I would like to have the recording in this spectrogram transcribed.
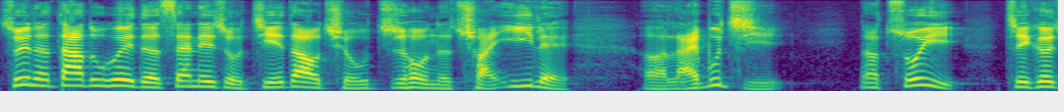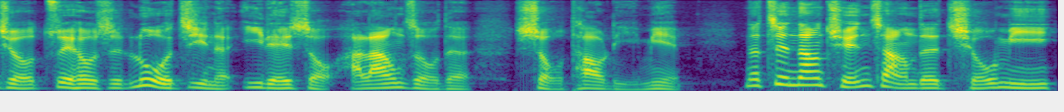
所以呢，大都会的三垒手接到球之后呢，传一垒，呃，来不及，那所以这颗球最后是落进了一垒手 Alonzo 的手套里面。那正当全场的球迷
